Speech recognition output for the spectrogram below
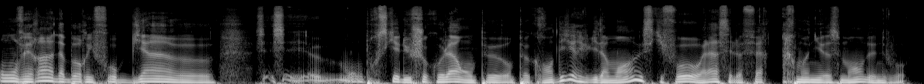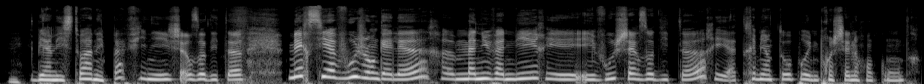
On verra. D'abord, il faut bien. Euh, c est, c est, bon, pour ce qui est du chocolat, on peut, on peut grandir évidemment. Hein. Ce qu'il faut, voilà, c'est le faire harmonieusement de nouveau. Eh bien, l'histoire n'est pas finie, chers auditeurs. Merci à vous, Jean Galère, Manu Van Leer et, et vous, chers auditeurs, et à très bientôt pour une prochaine rencontre.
